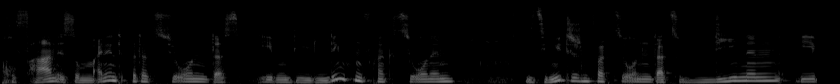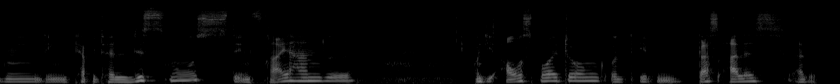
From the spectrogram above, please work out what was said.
profan ist so meine Interpretation, dass eben die linken Fraktionen, die zenitischen Fraktionen dazu dienen, eben den Kapitalismus, den Freihandel und die Ausbeutung und eben das alles, also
